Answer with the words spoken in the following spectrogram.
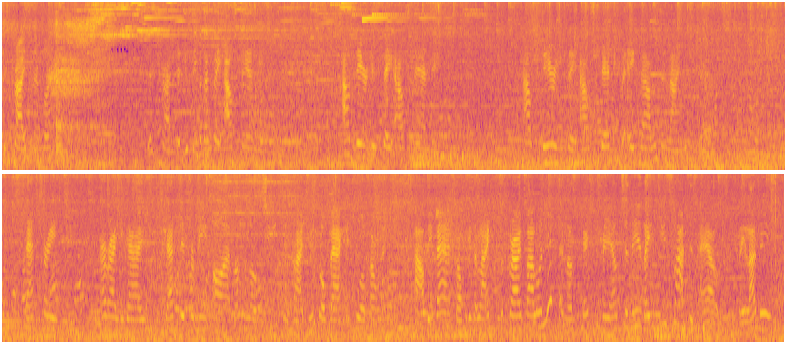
Just trifling, Buffy. Just. Did you see what I say? Outstanding. How dare you say outstanding? How dare you say outstanding for $8.90? That's crazy. All right, you guys. That's it for me on Buffalo Chief. If I do go back into a bonus, I'll be back. Don't forget to like, subscribe, follow, and hit that notification bell. Till then, Lady G Slots is out. Say la vie.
